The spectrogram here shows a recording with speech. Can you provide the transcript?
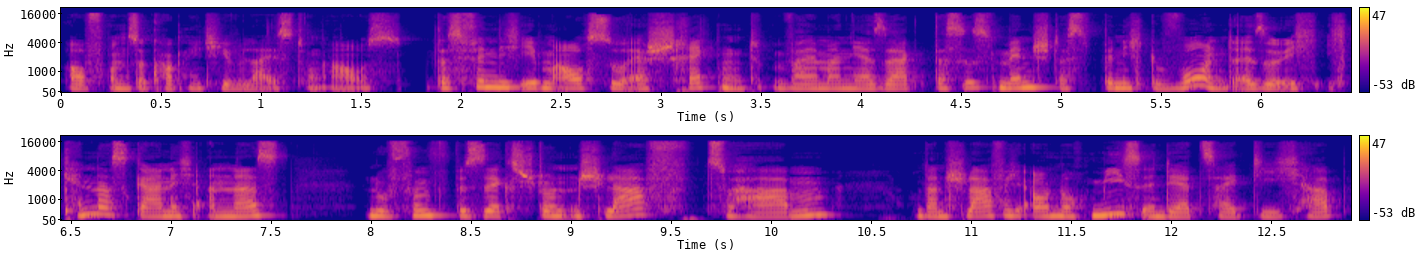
auf unsere kognitive Leistung aus. Das finde ich eben auch so erschreckend, weil man ja sagt, das ist Mensch, das bin ich gewohnt. Also ich, ich kenne das gar nicht anders, nur fünf bis sechs Stunden Schlaf zu haben. Und dann schlafe ich auch noch mies in der Zeit, die ich habe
